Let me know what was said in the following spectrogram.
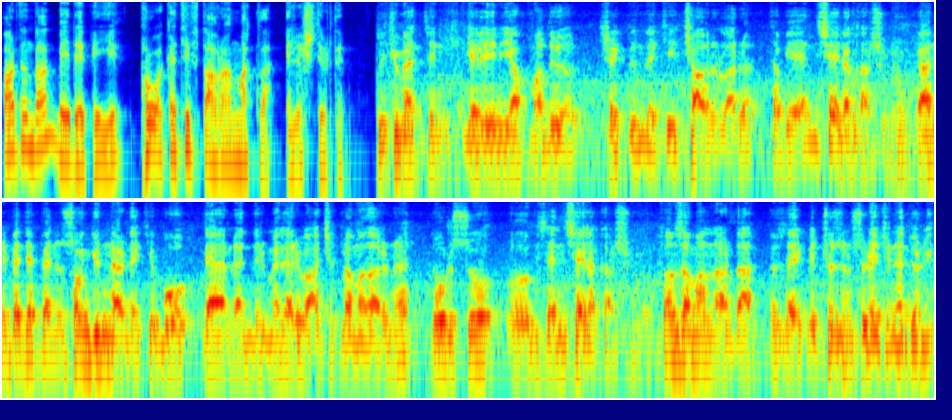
Ardından BDP'yi provokatif davranmakla eleştirdi hükümetin gereğini yapmadığı şeklindeki çağrıları tabii endişeyle karşılıyor. Yani BDP'nin son günlerdeki bu değerlendirmeleri ve açıklamalarını doğrusu e, biz endişeyle karşılıyor. Son zamanlarda özellikle çözüm sürecine dönük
